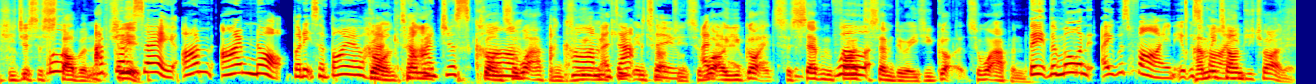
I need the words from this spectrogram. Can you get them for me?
She's just a Well, stubborn. I've got to say, I'm I'm not, but it's a biohack Go on, tell that me. I just can't. on. So what happened? I can't we, we adapt keep interrupting. to. So I- what are you got? it. So seven, Well- five to seven degrees. You got. It. So what happened? The, the morning, it was fine. It was How many fine. times you tried it?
